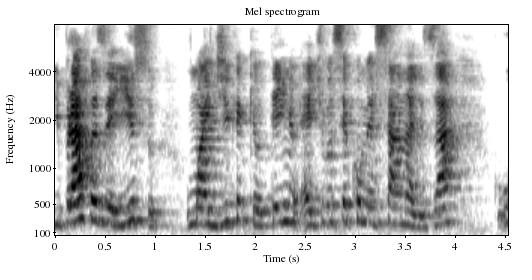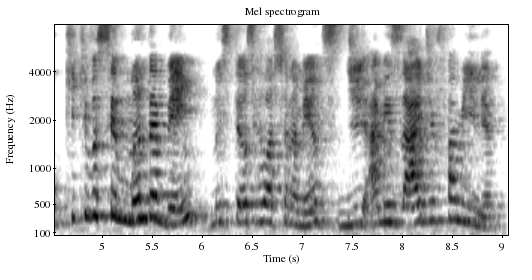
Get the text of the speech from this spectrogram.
E para fazer isso, uma dica que eu tenho é de você começar a analisar o que, que você manda bem nos teus relacionamentos de amizade e família.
